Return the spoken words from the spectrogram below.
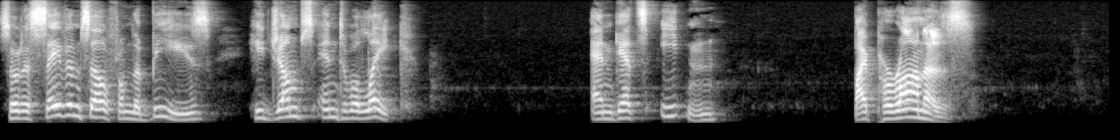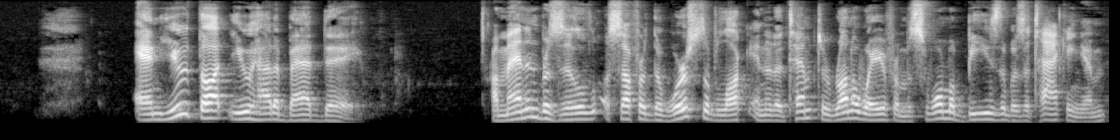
So, to save himself from the bees, he jumps into a lake and gets eaten by piranhas. And you thought you had a bad day. A man in Brazil suffered the worst of luck in an attempt to run away from a swarm of bees that was attacking him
